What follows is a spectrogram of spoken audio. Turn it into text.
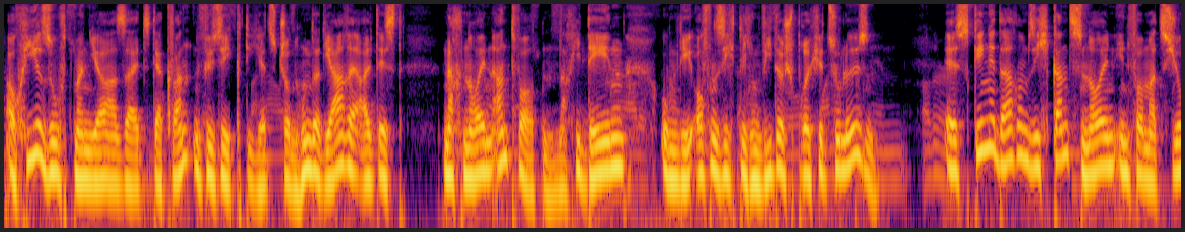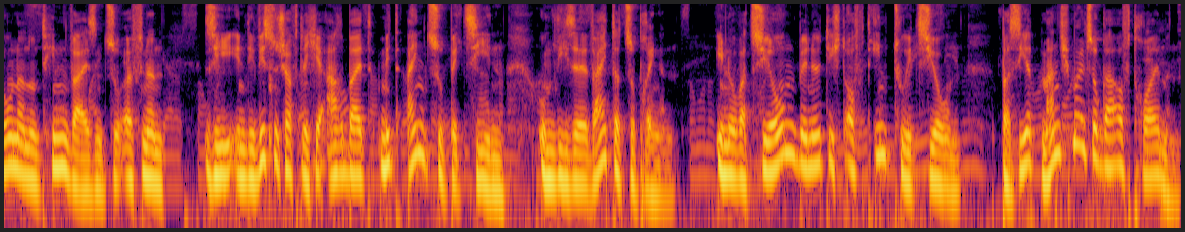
Auch hier sucht man ja seit der Quantenphysik, die jetzt schon 100 Jahre alt ist, nach neuen Antworten, nach Ideen, um die offensichtlichen Widersprüche zu lösen. Es ginge darum, sich ganz neuen Informationen und Hinweisen zu öffnen, sie in die wissenschaftliche Arbeit mit einzubeziehen, um diese weiterzubringen. Innovation benötigt oft Intuition, basiert manchmal sogar auf Träumen.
